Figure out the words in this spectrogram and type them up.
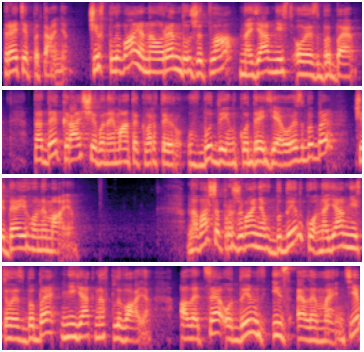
Третє питання: чи впливає на оренду житла наявність ОСББ? Та де краще винаймати квартиру? В будинку, де є ОСББ, чи де його немає? На ваше проживання в будинку наявність ОСББ ніяк не впливає. Але це один із елементів,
